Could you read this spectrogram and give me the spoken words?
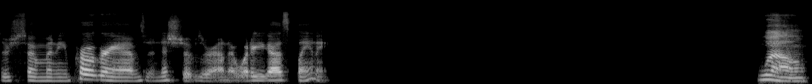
there's so many programs and initiatives around it. What are you guys planning? Well,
